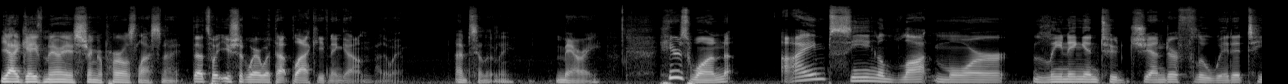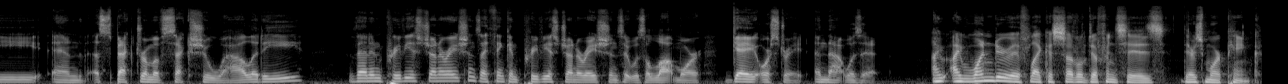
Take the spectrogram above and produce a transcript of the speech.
Yeah, I gave Mary a string of pearls last night. That's what you should wear with that black evening gown, by the way. Absolutely. Mary. Here's one. I'm seeing a lot more leaning into gender fluidity and a spectrum of sexuality than in previous generations. I think in previous generations it was a lot more gay or straight, and that was it. I, I wonder if, like, a subtle difference is there's more pink.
